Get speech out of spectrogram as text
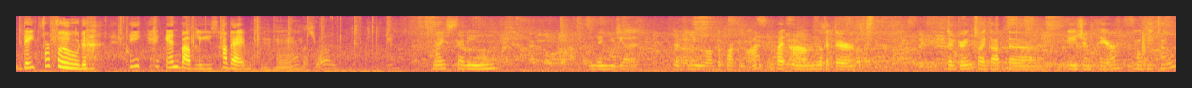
Date for food. and bubblies. Huh, babe? Mm-hmm. That's right. nice setting and then you get the view of the parking lot but um, look at their their drink so I got the Asian pear mojito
